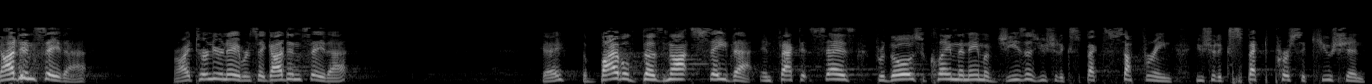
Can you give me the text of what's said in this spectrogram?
God didn't say that. Alright, turn to your neighbor and say, God didn't say that. Okay? The Bible does not say that. In fact, it says for those who claim the name of Jesus, you should expect suffering. You should expect persecution.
